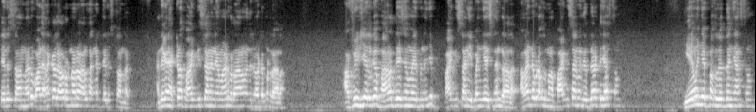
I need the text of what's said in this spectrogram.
తెలుస్తూ ఉన్నారు. వాళ్ళ వెనకాల ఎవరు ఉన్నారో వాళ్ళ సంగతి తెలుస్తూ ఉన్నారు. అందుకని ఎక్కడ పాకిస్తాన్ అనే మాట ప్రధానమంత్రి నోటప్పుడు రాలా. అఫీషియల్గా భారతదేశం వైపు నుంచి పాకిస్తాన్ ఈ పని చేసిందని రాలా. అలాంటప్పుడు అసలు మనం పాకిస్తాన్ మీద యుద్ధం చేస్తాం? ఏమని చెప్పి అసలు యుద్ధం చేస్తాం?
